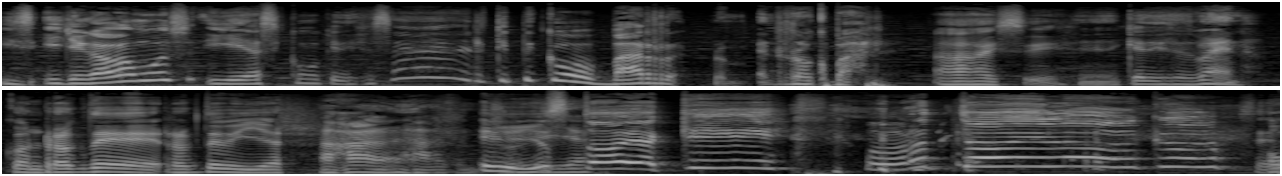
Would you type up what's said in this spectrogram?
Y, y llegábamos y así como que dices, ah, el típico bar, rock bar. Ay, sí. Que dices, bueno, Con rock de, rock de billar. ajá, ajá. Y yo estoy aquí, borracho y loco. O,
